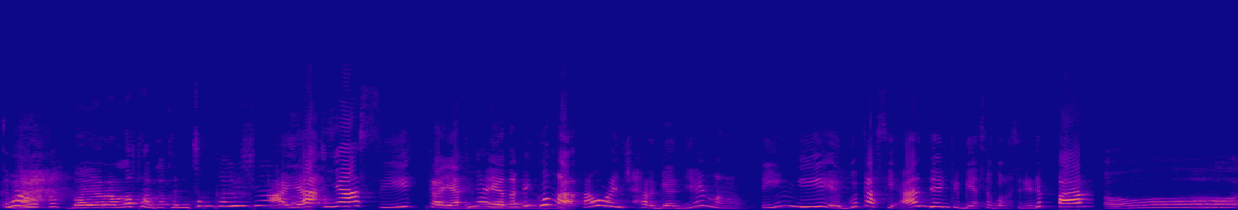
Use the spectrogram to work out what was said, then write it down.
Kayak gitu. Bayaran lo kagak kenceng kali sih. Kayaknya sih, kayaknya ya. Tapi gue nggak tahu range harga dia emang tinggi. Ya gue kasih aja yang kayak biasa gue kasih di depan. Oh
